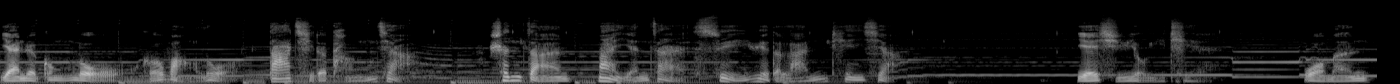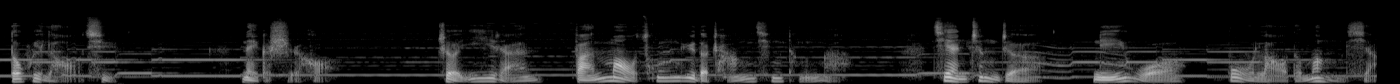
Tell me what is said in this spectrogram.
沿着公路和网络搭起的藤架，伸展蔓延在岁月的蓝天下。也许有一天，我们都会老去。那个时候，这依然繁茂葱郁的常青藤啊，见证着你我不老的梦想。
